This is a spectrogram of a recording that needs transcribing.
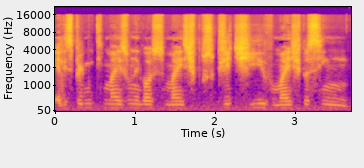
eles permitem mais um negócio mais, tipo, subjetivo, mais, tipo assim,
